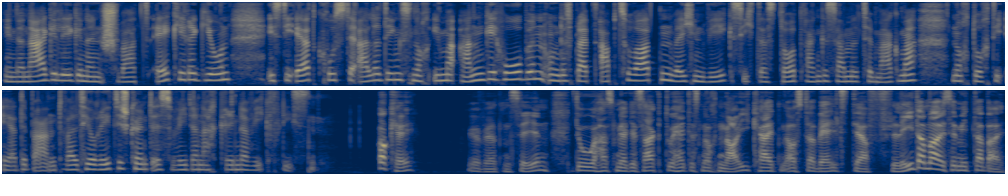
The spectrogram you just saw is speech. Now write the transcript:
In der nahegelegenen Schwarzecki-Region ist die Erdkruste allerdings noch immer angehoben und es bleibt abzuwarten, welchen Weg sich das dort angesammelte Magma noch durch die Erde bahnt, weil theoretisch könnte es wieder nach Grindavik fließen. Okay, wir werden sehen. Du hast mir gesagt, du hättest noch Neuigkeiten aus der Welt der Fledermäuse mit dabei.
